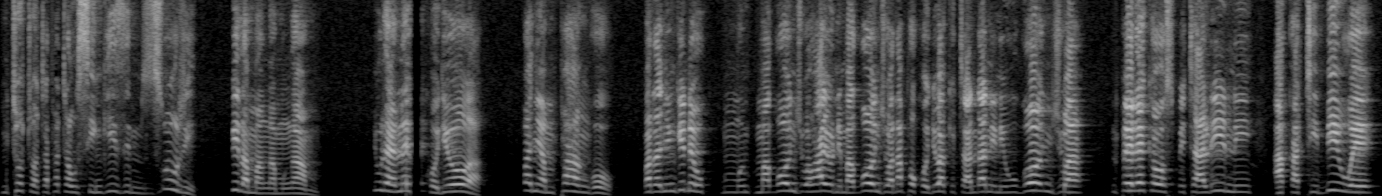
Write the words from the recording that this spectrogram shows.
mtoto atapata usingizi mzuri bila mang'amng'amu. Yule anayekojoa fanya mpango. Mara nyingine magonjwa hayo ni magonjwa anapokojoa kitandani ni ugonjwa. Mpeleke hospitalini akatibiwe.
